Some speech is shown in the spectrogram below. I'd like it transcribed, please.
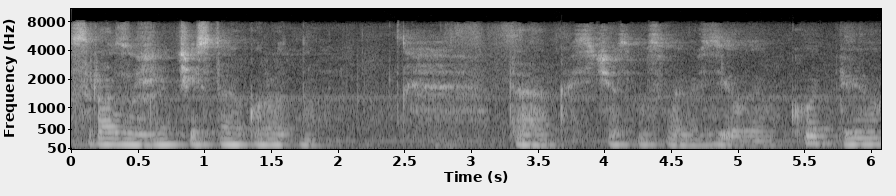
сразу же чисто аккуратно. Так, сейчас мы с вами сделаем копию,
